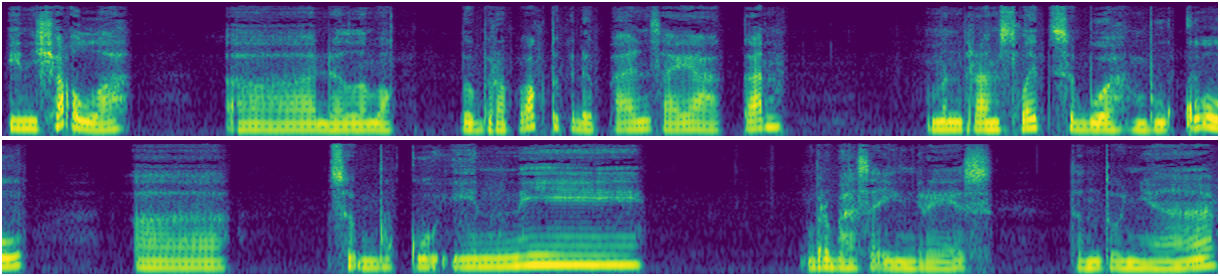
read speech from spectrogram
insya Allah uh, dalam wak beberapa waktu ke depan saya akan mentranslate sebuah buku. Uh, sebuku ini berbahasa Inggris tentunya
